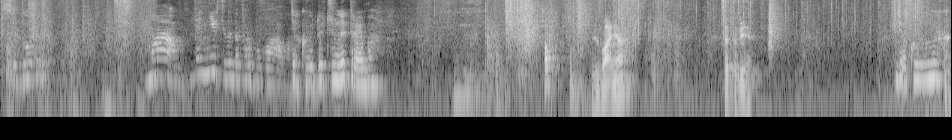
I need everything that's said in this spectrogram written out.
все добре. Мам, я нігті не дофарбувала. Дякую, доцю, не треба. Хоп! Любаня. Це тобі. Дякую, Олег.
